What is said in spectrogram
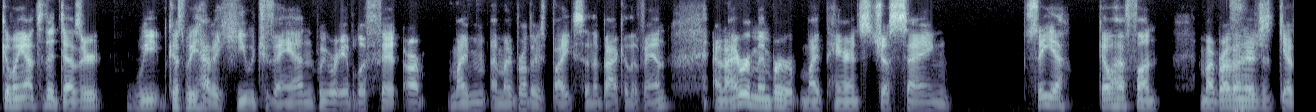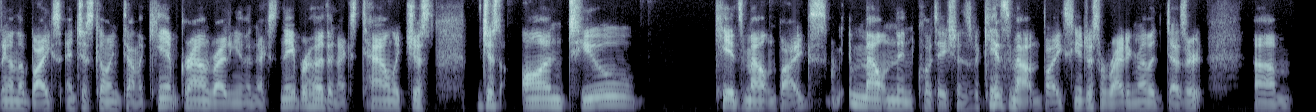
going out to the desert we because we had a huge van we were able to fit our my and my brother's bikes in the back of the van. And i remember my parents just saying see ya go have fun. And my brother and I just getting on the bikes and just going down the campground riding in the next neighborhood the next town like just just on to kids mountain bikes mountain in quotations but kids mountain bikes you know just riding around the desert. Um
